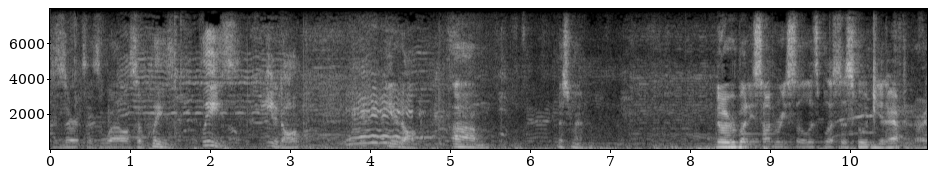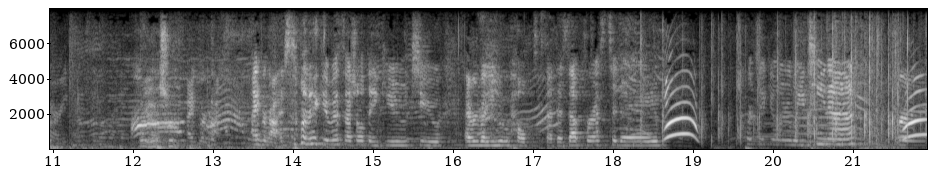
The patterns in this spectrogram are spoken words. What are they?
desserts as well. So please, please eat it all. Eat it all. Um, Mr. Man. No, everybody's hungry, so let's bless this food and get after it, all right? Oh, yeah, sure. I forgot. I forgot. I just want to give a special thank you to everybody who helped set this up for us today. Particularly Tina for my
